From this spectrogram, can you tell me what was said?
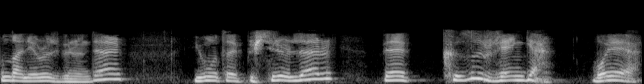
Bunlar Nevruz gününde yumurta pişirirler ve kızıl renge boyaya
